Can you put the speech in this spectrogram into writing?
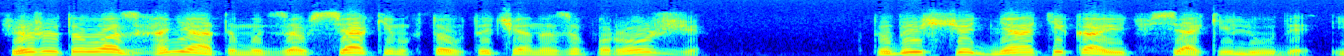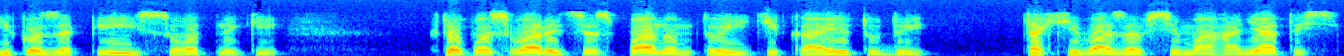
Що ж то вас ганятимуть за всяким, хто втече на Запорожжя? Туди щодня тікають всякі люди, і козаки, і сотники. Хто посвариться з паном, то і тікає туди. Та хіба за всіма ганятись?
